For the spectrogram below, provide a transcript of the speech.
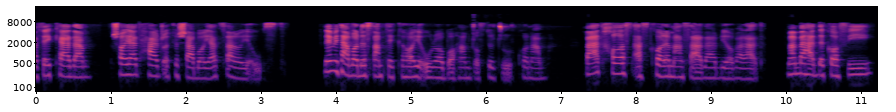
و فکر کردم شاید هر جا که شبایت سرای اوست. نمی توانستم تکه های او را با هم جفت جور کنم. بعد خواست از کار من سردر بیاورد. من به حد کافی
